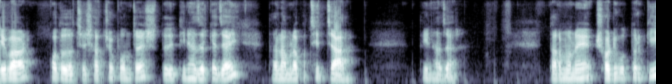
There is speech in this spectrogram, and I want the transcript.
এবার কত যাচ্ছে? সাতশো পঞ্চাশ যদি তিন হাজারকে যাই তাহলে আমরা পাচ্ছি চার তিন হাজার তার মানে সঠিক উত্তর কি?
